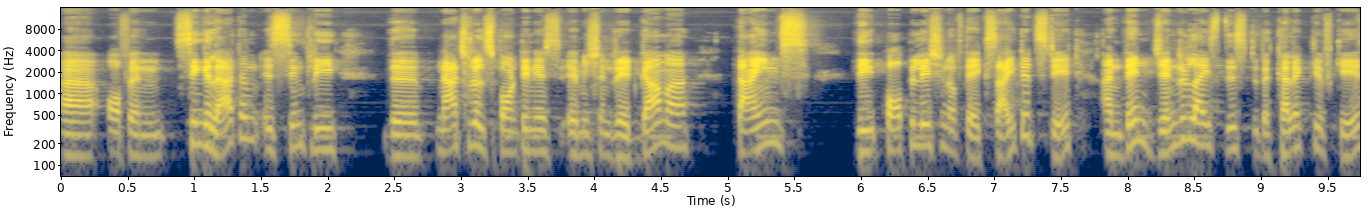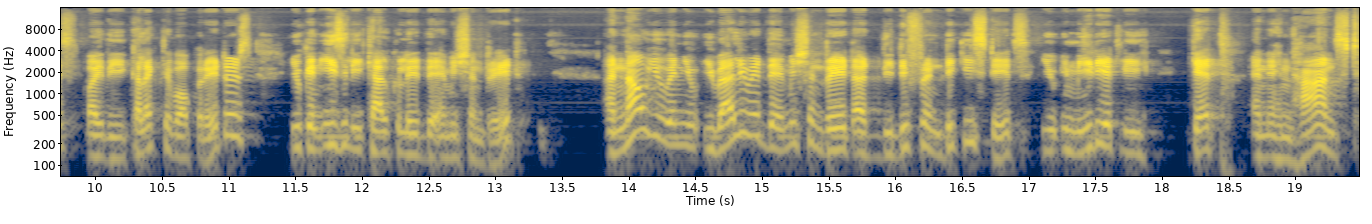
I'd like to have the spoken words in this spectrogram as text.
uh, of a single atom is simply the natural spontaneous emission rate gamma times the population of the excited state, and then generalize this to the collective case by the collective operators, you can easily calculate the emission rate. And now you, when you evaluate the emission rate at the different Dicke states, you immediately get an enhanced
